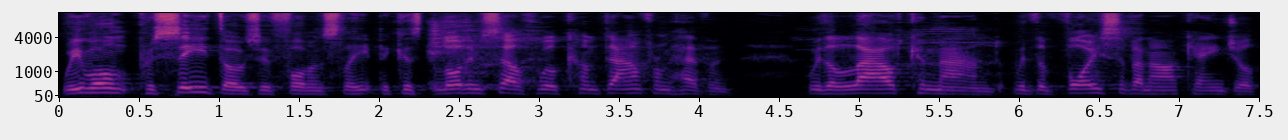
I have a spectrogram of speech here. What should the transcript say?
we won't precede those who've fallen asleep because the Lord Himself will come down from heaven with a loud command, with the voice of an archangel,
